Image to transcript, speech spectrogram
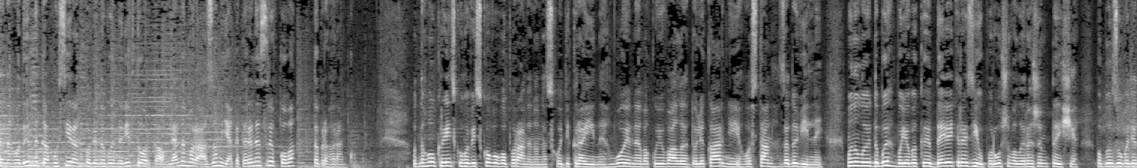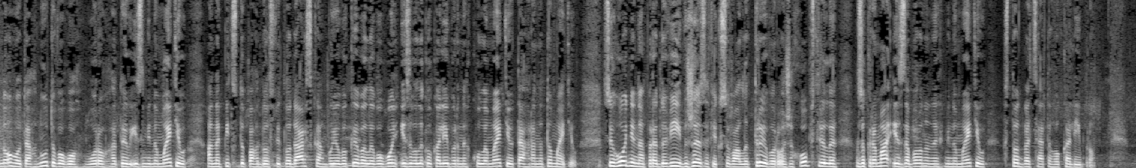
10 на годинниках. Усі ранкові новини вівторка оглянемо разом. Я Катерина Сривкова. Доброго ранку. Одного українського військового поранено на сході країни. Воїни евакуювали до лікарні. Його стан задовільний. Минулої доби бойовики дев'ять разів порушували режим тиші. Поблизу водяного та гнутового ворог гатив із мінометів. А на підступах до Світлодарська бойовики вели вогонь із великокаліберних кулеметів та гранатометів. Сьогодні на передовій вже зафіксували три ворожих обстріли, зокрема із заборонених мінометів 120-го калібру.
